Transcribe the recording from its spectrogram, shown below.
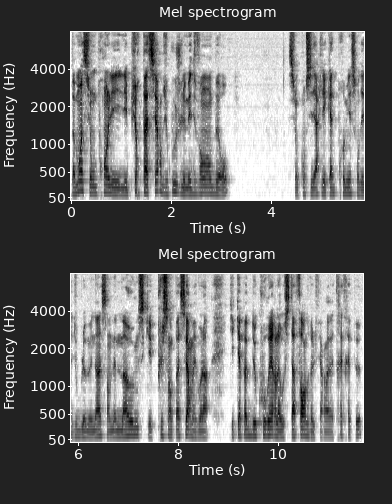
Bah moi, si on prend les, purs passeurs, du coup, je le mets devant Bureau. Si on considère que les quatre premiers sont des doubles menaces, hein, même Mahomes, qui est plus un passeur, mais voilà, qui est capable de courir là où Stafford va le faire euh, très très peu.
